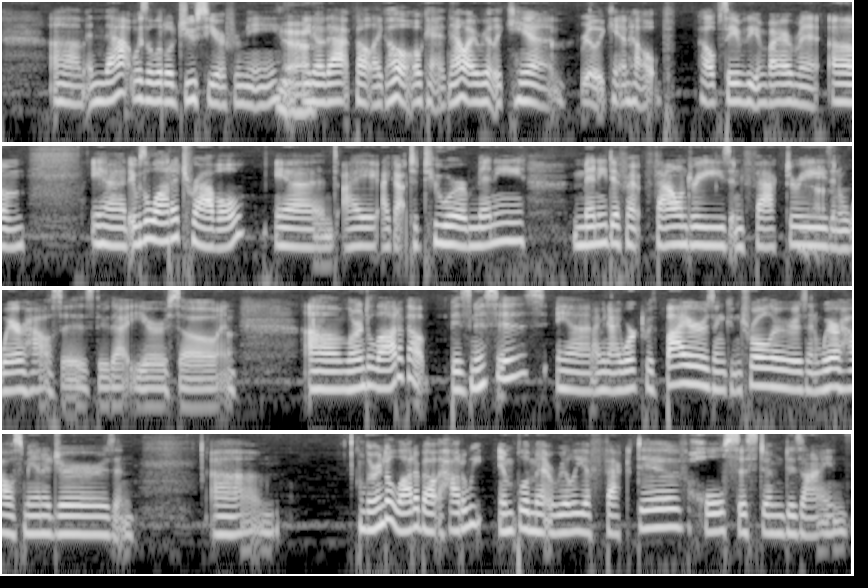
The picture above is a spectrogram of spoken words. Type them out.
Um, and that was a little juicier for me. Yeah. You know, that felt like, oh, okay, now I really can, really can help, help save the environment. Um, and it was a lot of travel, and I, I got to tour many, many different foundries and factories yeah. and warehouses through that year or so, and um, learned a lot about businesses. And I mean, I worked with buyers and controllers and warehouse managers and um, learned a lot about how do we implement really effective whole system design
